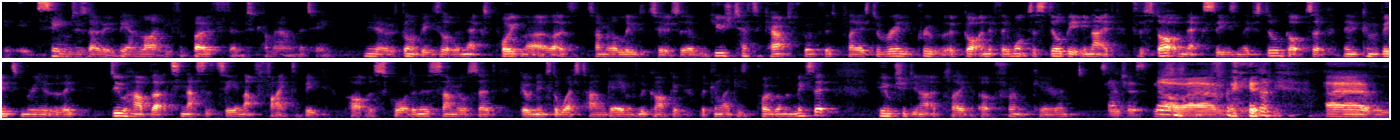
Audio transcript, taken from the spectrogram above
it, it, seems as though it would be unlikely for both of them to come out on the team. Yeah, it's going to be sort of the next point that, as Samuel alluded to, it's a huge test of character for both those players to really prove that they've got, and if they want to still be at United for the start of next season, they've still got to maybe convince Mourinho that they do have that tenacity and that fight to be part of the squad. And as Samuel said, going into the West Ham game with Lukaku looking like he's probably going to miss it, who should United play up front, Kieran? Sanchez. No, um, uh,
